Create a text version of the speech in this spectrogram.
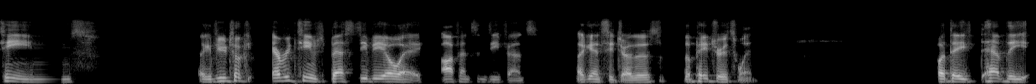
teams. Like if you took every team's best DVOA, offense and defense, against each other, the Patriots win. But they have the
